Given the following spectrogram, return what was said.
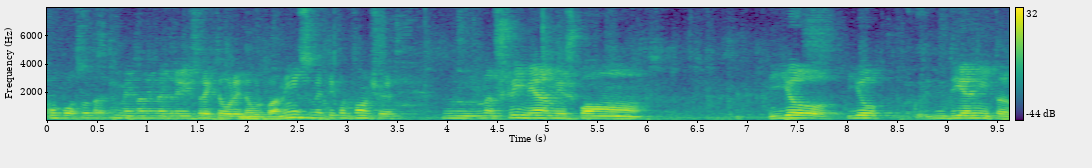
kom posë asaj tani me drejt drejtorin e urbanizmit, i kom thonë që nënshkrimi jem ish po Jo, jo n'dijeni te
